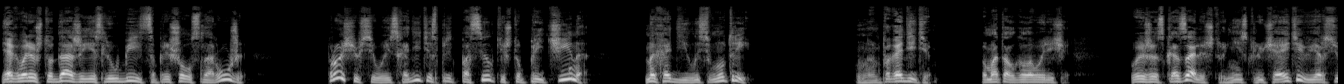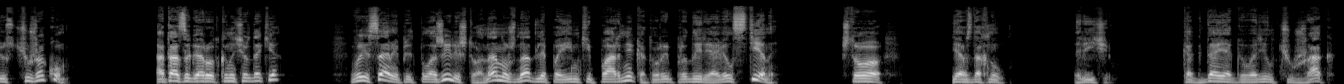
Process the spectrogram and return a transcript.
Я говорю, что даже если убийца пришел снаружи, проще всего исходить из предпосылки, что причина находилась внутри. — Погодите, — помотал головой Ричи, вы же сказали, что не исключаете версию с чужаком. А та загородка на чердаке? Вы сами предположили, что она нужна для поимки парня, который продырявил стены. Что... Я вздохнул. Ричи, когда я говорил «чужак»,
